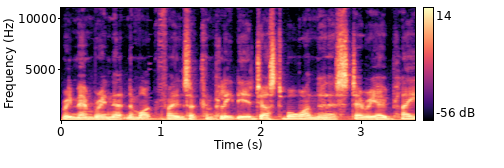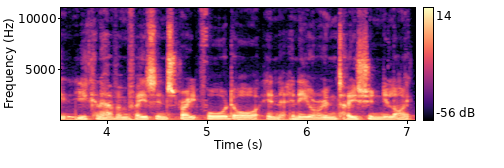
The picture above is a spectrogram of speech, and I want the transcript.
Remembering that the microphones are completely adjustable on the stereo plate, you can have them facing straight forward or in any orientation you like.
